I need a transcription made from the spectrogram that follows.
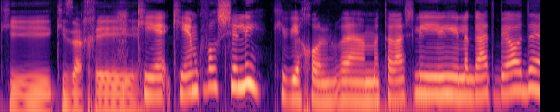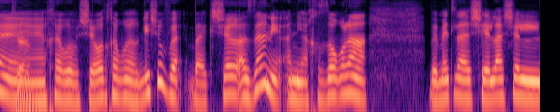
כי, כי זה הכי... כי, כי הם כבר שלי, כביכול, והמטרה שלי היא לגעת בעוד אה, כן. חבר'ה, ושעוד חבר'ה ירגישו, ובהקשר הזה אני, אני אחזור ל, באמת לשאלה של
